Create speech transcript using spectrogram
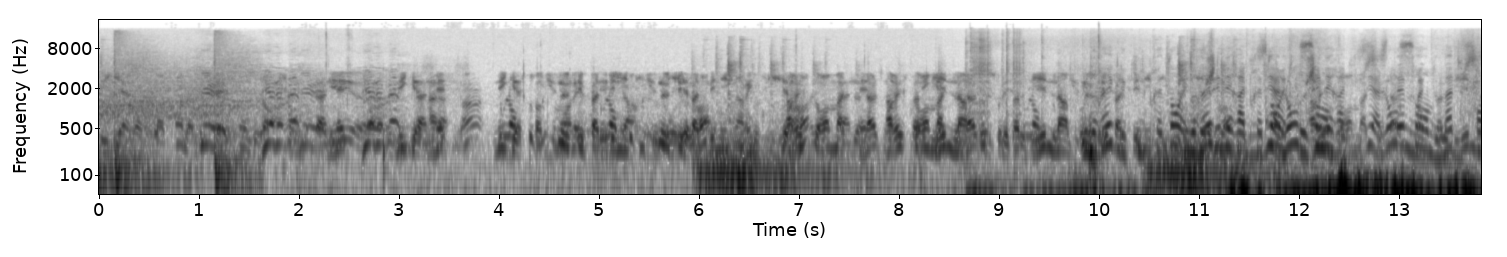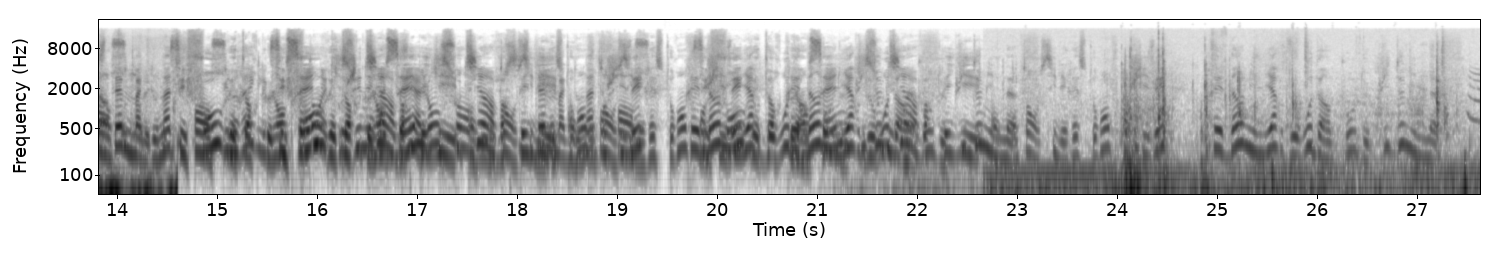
payaient à leurs enfants la location de leur chambre. Ça net, négatif, négatif. Quand tu ne fais pas de bénéfice, tu ne fais pas de bénéfice Un restaurant McDonald's, un restaurant McDonald's sur les foyers de l'impôt. Une règle qu'il prétend être généralisée à l'ensemble généralisée à l'ensemble du système McDonald's. C'est faux, rétorque l'enseigne, rétorque l'enseigne, soutient avoir payé les restaurants franchisés, les restaurants franchisés, rétorque d'un milliard d'euros d'impôts depuis 2009. Autant aussi les restaurants franchisés, près d'un milliard d'euros d'impôts depuis 2009.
